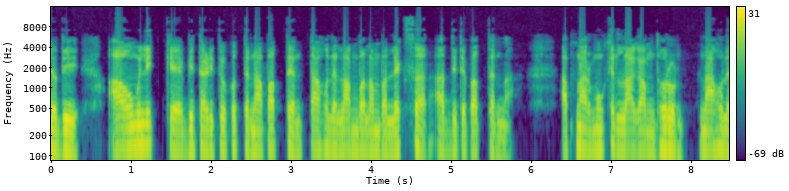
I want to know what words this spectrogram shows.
যদি আওয়ামী লীগকে বিতাড়িত করতে না পারতেন, তাহলে লম্বা লম্বা লেকচার আর দিতে পারতেন না। আপনার মুখের লাগাম ধরুন, না হলে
